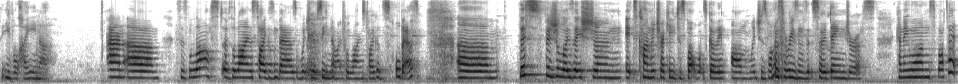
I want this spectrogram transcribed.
the evil hyena. And um, this is the last of the lions, tigers, and bears, of which you have seen no actual lions, tigers, or bears. Um, this visualization, it's kind of tricky to spot what's going on, which is one of the reasons it's so dangerous. Can anyone spot it?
